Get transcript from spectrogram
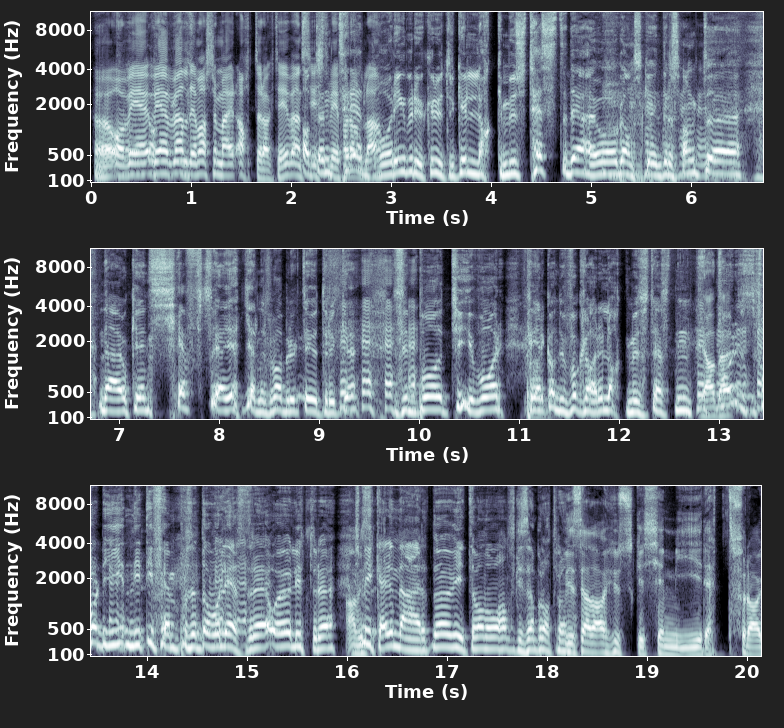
Og vi er, vi er veldig masse mer attraktive enn At sist en vi forhandla. 30-åring bruker uttrykket lakmustest, det er jo ganske interessant. Eh, Det er jo ikke en kjeft så jeg kjenner som har brukt det uttrykket på 20 år. Per, kan du forklare lakmustesten Ja, er- for, for de 95% av våre lesere og lyttere som hvis- ikke er i nærheten av å vite hva nå Hans Christian prater om? Hvis jeg da husker kjemi rett fra,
